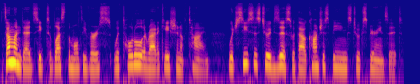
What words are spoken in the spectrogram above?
Some undead seek to bless the multiverse with total eradication of time, which ceases to exist without conscious beings to experience it.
